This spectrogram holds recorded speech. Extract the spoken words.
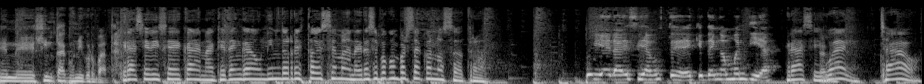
en eh, Sin Tacos ni Corbata. Gracias, vicedecana. Que tenga un lindo resto de semana. Gracias por conversar con nosotros. Muy agradecida a ustedes. Que tengan buen día. Gracias, igual. Chao.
